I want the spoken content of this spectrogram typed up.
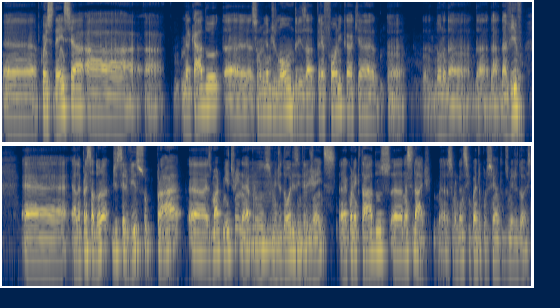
É, por coincidência, a, a mercado, uh, se não me engano, de Londres, a Telefônica, que é uh, dona da, da, da, da Vivo, é, ela é prestadora de serviço para uh, smart metering, né, para os hum. medidores inteligentes uh, conectados uh, na cidade. se não me engano, 50% dos medidores.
